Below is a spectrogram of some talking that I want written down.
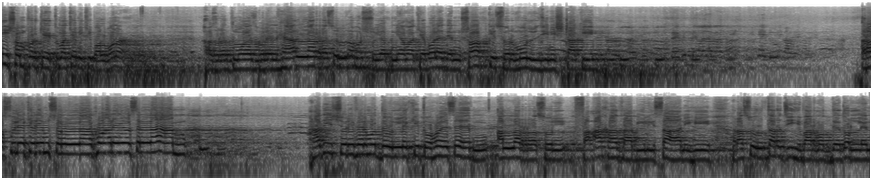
এই সম্পর্কে তোমাকে আমি কি বলব না? হজরত মুয়াজ বলেন হ্যাঁ আল্লাহর রাসূল, অবশ্যই আপনি আমাকে বলে দেন সব কিছুর মূল জিনিসটা কি? রাসূল করিম সাল্লাহ আলাইসাল্লাম হাদিস শরীফের মধ্যে উল্লেখিত হয়েছে, আল্লাহর রাসূল রাসুল রাসূল তার জিহিবার মধ্যে ধরলেন।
